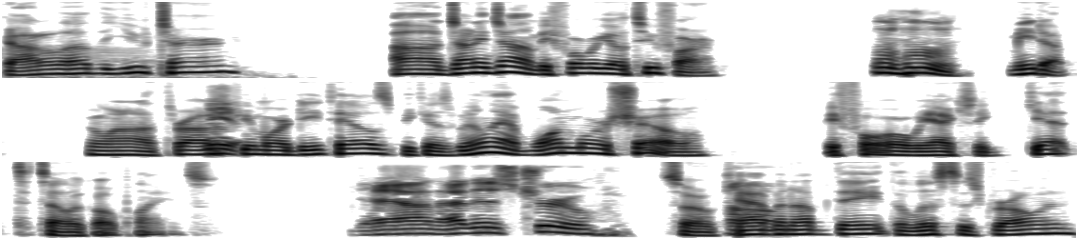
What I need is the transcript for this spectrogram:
Gotta love the U turn. Uh, Johnny John, before we go too far, Mm-hmm. meetup. We want to throw out a few more details because we only have one more show before we actually get to Tellico Plains. Yeah, that is true. So, cabin update, the list is growing.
